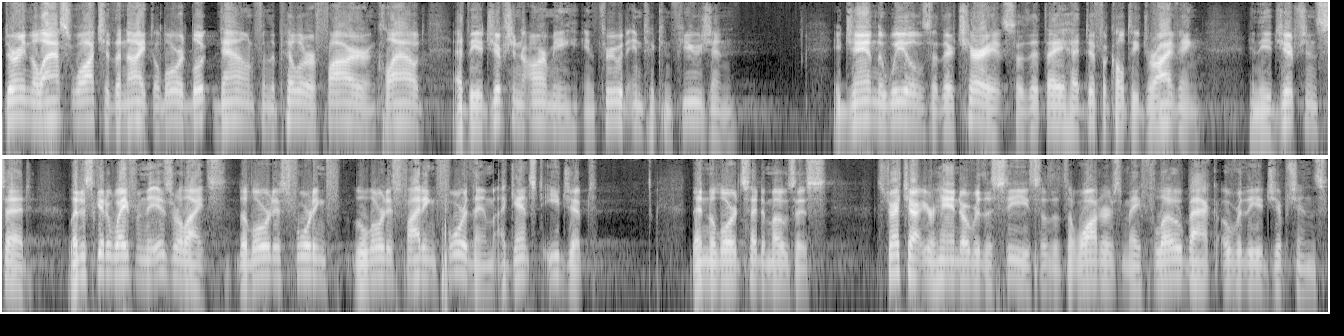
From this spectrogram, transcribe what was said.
During the last watch of the night, the Lord looked down from the pillar of fire and cloud at the Egyptian army and threw it into confusion. He jammed the wheels of their chariots so that they had difficulty driving. And the Egyptians said, Let us get away from the Israelites. The Lord is, fording, the Lord is fighting for them against Egypt. Then the Lord said to Moses, Stretch out your hand over the sea so that the waters may flow back over the Egyptians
